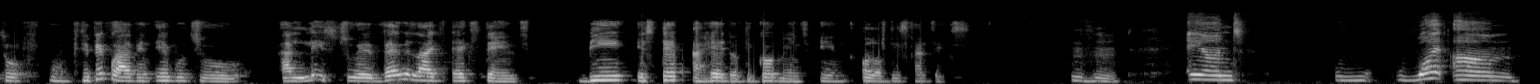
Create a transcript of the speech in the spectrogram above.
So the people have been able to, at least to a very large extent, be a step ahead of the government in all of these antics. Mm-hmm. And what um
